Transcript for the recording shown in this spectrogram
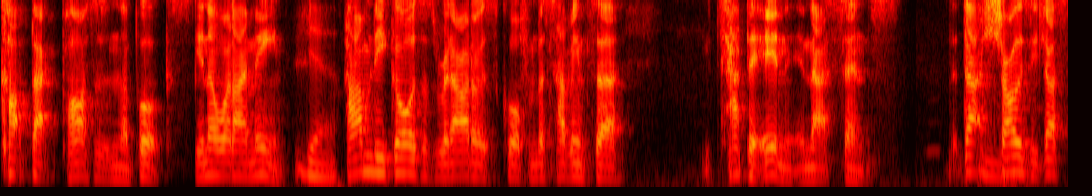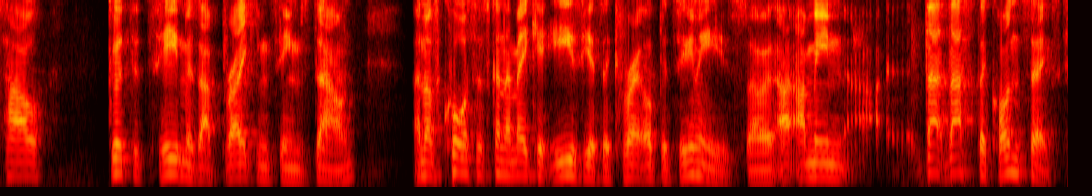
cutback passes in the books. You know what I mean? Yeah. How many goals does Ronaldo score from just having to tap it in in that sense? That hmm. shows you just how good the team is at breaking teams down. And of course, it's going to make it easier to create opportunities. So, I, I mean, uh, that that's the context.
